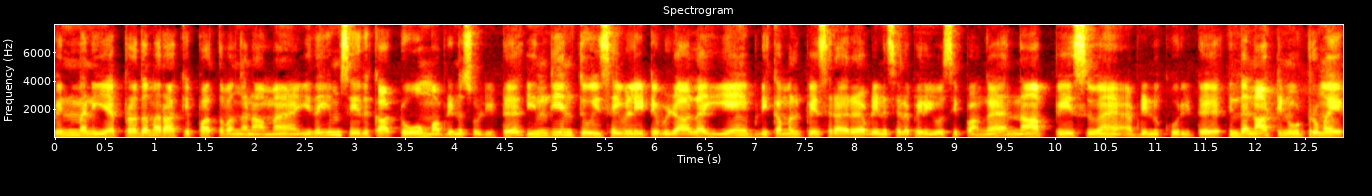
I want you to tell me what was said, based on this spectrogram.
பெண்மணியை பிரதமராக்கி பார்த்தவங்க நாம இதையும் செய்து காட்டுவோம் அப்படின்னு சொல்லிட்டு இந்தியன் டூ இசை வெளியீட்டு விழாவில் ஏன் இப்படி கமல் பேசுறாரு அப்படின்னு சில பேர் யோசிப்பாங்க. நான் பேசுவேன் அப்படின்னு கூறிட்டு இந்த நாட்டின் ஒற்றுமையை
